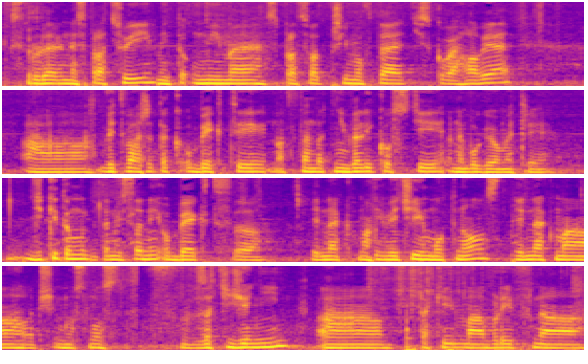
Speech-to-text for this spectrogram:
extrudery nespracují. My to umíme zpracovat přímo v té tiskové hlavě a vytvářet tak objekty nadstandardní velikosti nebo geometrie. Díky tomu ten výsledný objekt Jednak má větší hmotnost, jednak má lepší nosnost v zatížení a taky má vliv na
